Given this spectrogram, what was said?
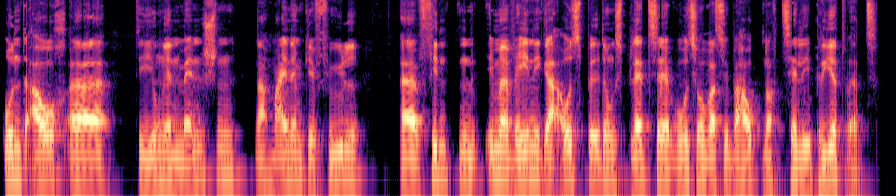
und auch äh, die jungen Menschen, nach meinem Gefühl, äh, finden immer weniger Ausbildungsplätze, wo sowas überhaupt noch zelebriert wird.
